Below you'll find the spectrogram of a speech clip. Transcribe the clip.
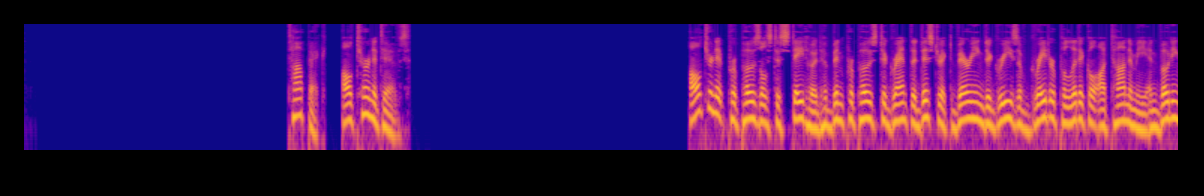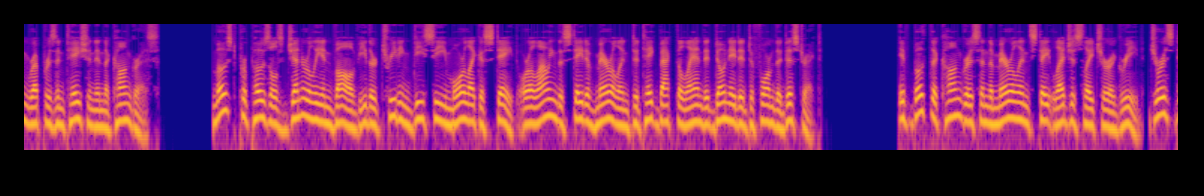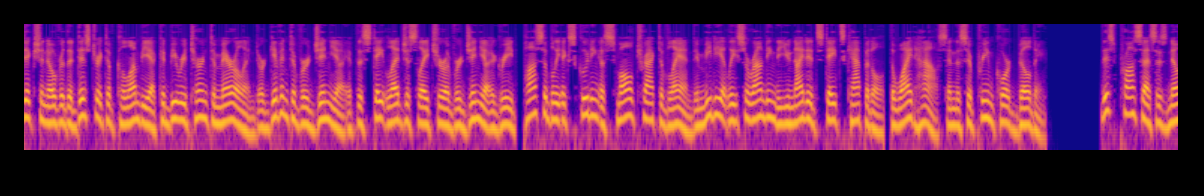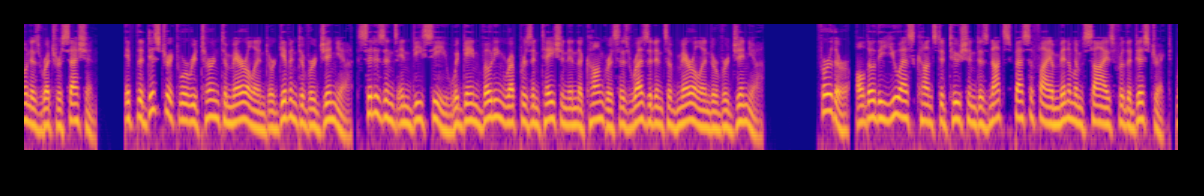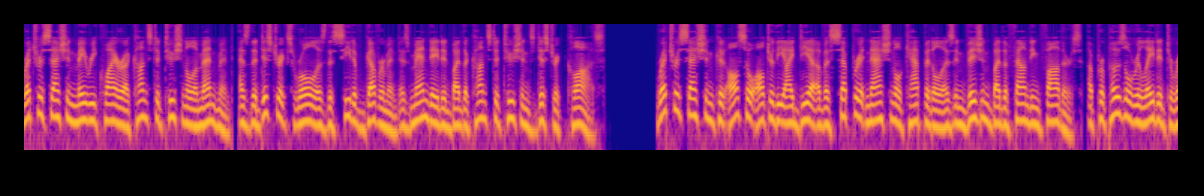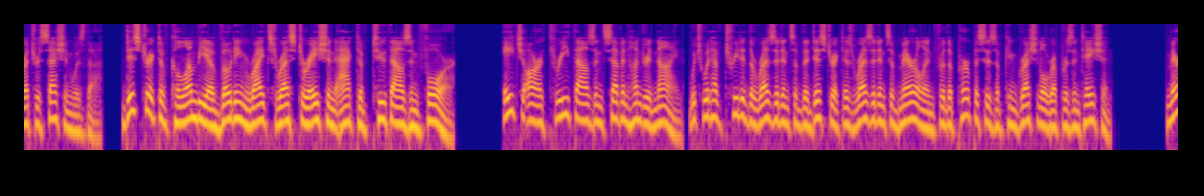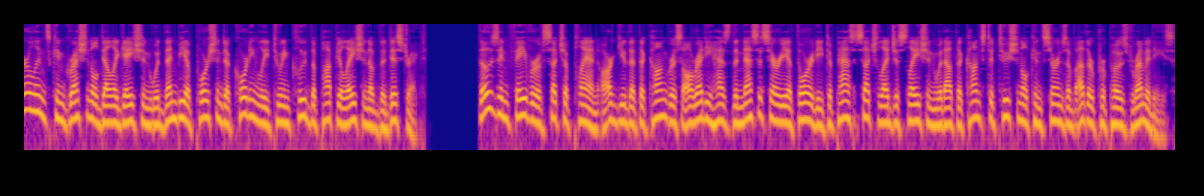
Alternatives Alternate proposals to statehood have been proposed to grant the district varying degrees of greater political autonomy and voting representation in the Congress. Most proposals generally involve either treating D.C. more like a state or allowing the state of Maryland to take back the land it donated to form the district. If both the Congress and the Maryland state legislature agreed, jurisdiction over the District of Columbia could be returned to Maryland or given to Virginia if the state legislature of Virginia agreed, possibly excluding a small tract of land immediately surrounding the United States Capitol, the White House and the Supreme Court building. This process is known as retrocession. If the district were returned to Maryland or given to Virginia, citizens in D.C. would gain voting representation in the Congress as residents of Maryland or Virginia. Further, although the U.S. Constitution does not specify a minimum size for the district, retrocession may require a constitutional amendment, as the district's role as the seat of government is mandated by the Constitution's District Clause. Retrocession could also alter the idea of a separate national capital as envisioned by the Founding Fathers. A proposal related to retrocession was the District of Columbia Voting Rights Restoration Act of 2004. H.R. 3709, which would have treated the residents of the district as residents of Maryland for the purposes of congressional representation. Maryland's congressional delegation would then be apportioned accordingly to include the population of the district. Those in favor of such a plan argue that the Congress already has the necessary authority to pass such legislation without the constitutional concerns of other proposed remedies.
